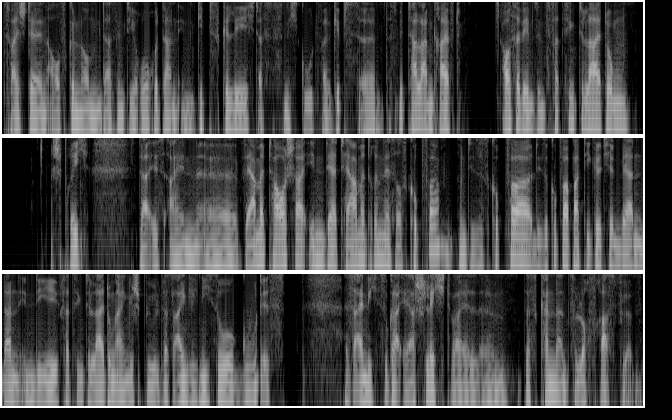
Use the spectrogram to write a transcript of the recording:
zwei Stellen aufgenommen, da sind die Rohre dann in Gips gelegt. Das ist nicht gut, weil Gips äh, das Metall angreift. Außerdem sind es verzinkte Leitungen, sprich da ist ein äh, Wärmetauscher in der Therme drin, der ist aus Kupfer und dieses Kupfer, diese Kupferpartikelchen werden dann in die verzinkte Leitung eingespült, was eigentlich nicht so gut ist. Das ist eigentlich sogar eher schlecht, weil ähm, das kann dann zu Lochfraß führen.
